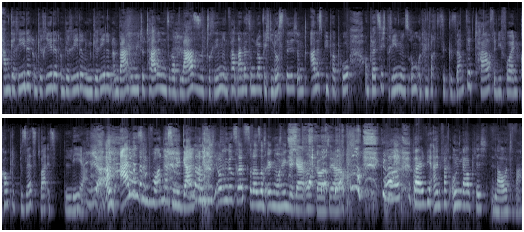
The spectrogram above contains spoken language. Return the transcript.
haben geredet und geredet und geredet und geredet und waren irgendwie total in unserer Blase drin und fanden alles unglaublich lustig und alles pipapo. Und plötzlich drehen wir uns um und einfach diese gesamte Tafel, die vorhin komplett besetzt war, ist leer. Ja. Und alle sind woanders hingegangen. Alle haben sich umgesetzt oder sind irgendwo hingegangen. Oh Gott, ja. genau, weil wir einfach unglaublich laut waren.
